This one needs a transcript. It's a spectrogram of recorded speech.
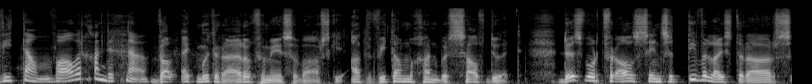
Vitam. Waaroor gaan dit nou? Wel, ek moet regtig vir mense waarsku. Ad Vitam gaan oor selfdood. Dus word veral sensitiewe luisteraars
